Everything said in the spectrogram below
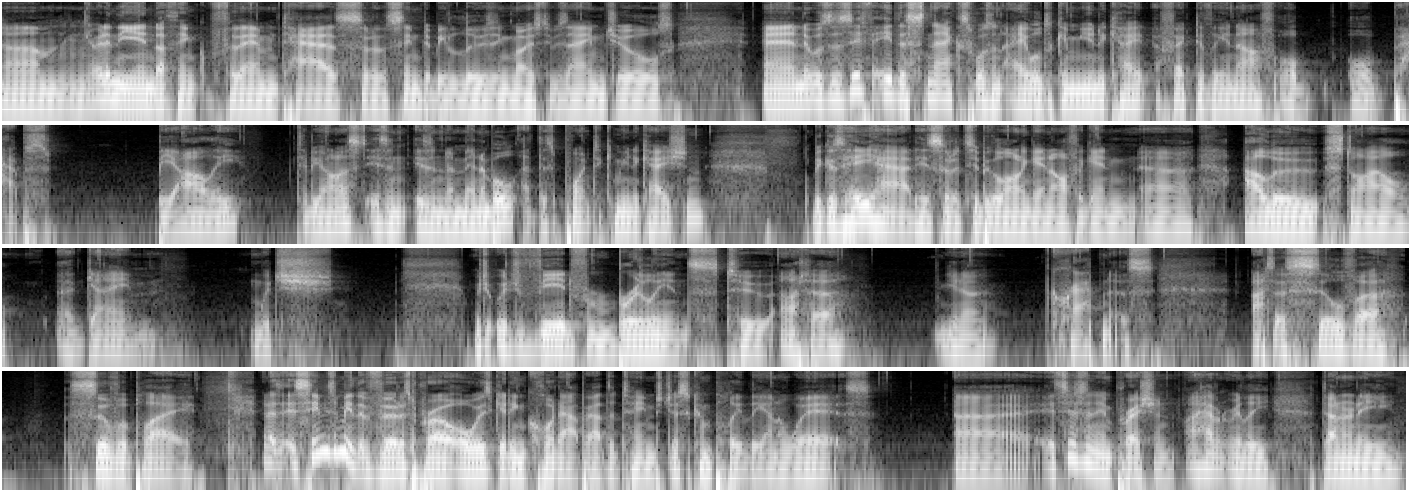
Um, but in the end, I think for them, Taz sort of seemed to be losing most of his aim duels, and it was as if either Snax wasn't able to communicate effectively enough, or or perhaps byali, to be honest, isn't isn't amenable at this point to communication, because he had his sort of typical on again, off again, uh, Alu style uh, game, which which which veered from brilliance to utter, you know, crapness, utter silver silver play. And it, seems to me that Virtus Pro are always getting caught out by other teams just completely unawares. Uh, it's just an impression. I haven't really done any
